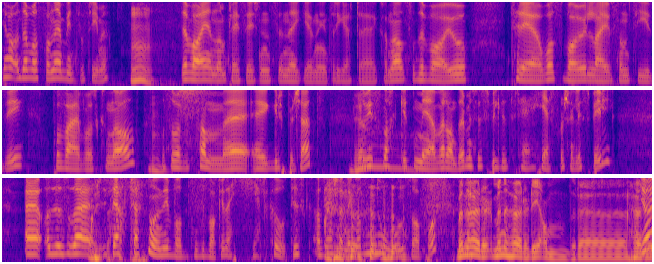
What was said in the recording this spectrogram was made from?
Ja, og det var sånn jeg begynte å streame. Mm. Det var gjennom PlayStation sin egen integrerte kanal. Så det var jo tre av oss var jo live samtidig på hver vår kanal. Og så var vi samme eh, gruppechat. Så vi snakket med hverandre mens vi spilte tre helt forskjellige spill. Og det, så, det, Oi, så jeg har sett noen av de vodsene tilbake. Det er helt kaotisk. Altså Jeg skjønner ikke at noen så på oss. Men hører, men hører de andre hører, Ja,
